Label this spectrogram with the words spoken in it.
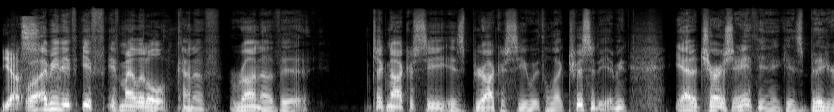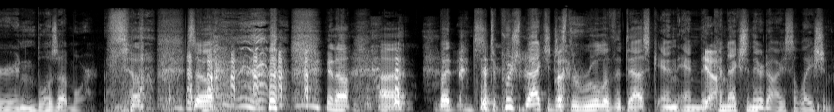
Yes. Well, I mean, if, if, if my little kind of run of it, technocracy is bureaucracy with electricity. I mean, you add a charge to anything, it gets bigger and blows up more. So, so you know, uh, but to, to, push back to just the rule of the desk and, and the yeah. connection there to isolation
